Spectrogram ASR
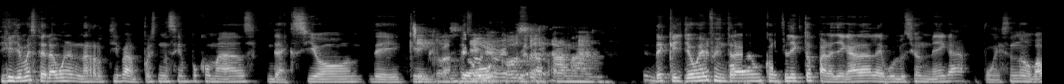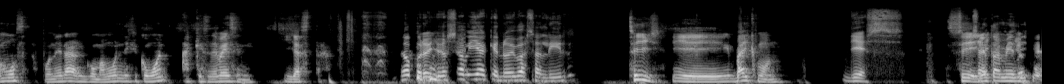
Dije, yo me esperaba una narrativa, pues no sé, un poco más de acción, de que, Chicos, esta cosa está mal. De que yo voy a enfrentar a un conflicto para llegar a la evolución mega. Pues no, vamos a poner a Gomamon y Gekomon a que se besen y ya está. No, pero yo sabía que no iba a salir. Sí, y Bikemon. Yes. Sí, O sea, yo también yo- dije.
